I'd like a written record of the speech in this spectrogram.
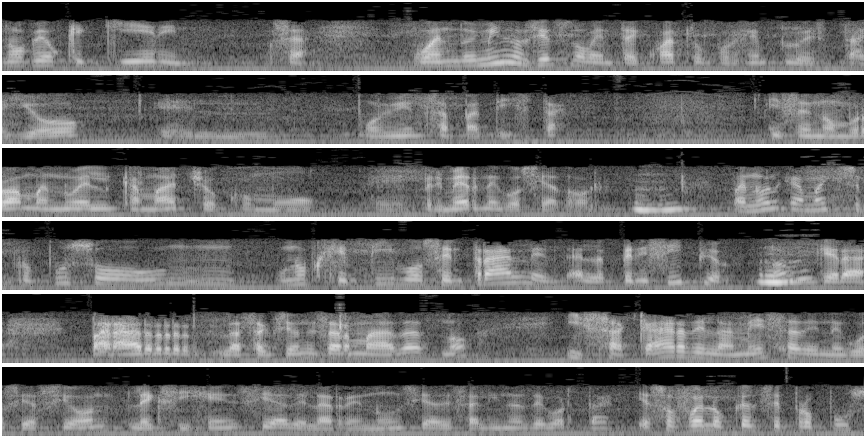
no veo que quieren. O sea, cuando en 1994, por ejemplo, estalló el movimiento zapatista y se nombró a Manuel Camacho como eh, primer negociador. Manuel Camacho se propuso un, un objetivo central al principio, que era parar las acciones armadas, ¿no? y sacar de la mesa de negociación la exigencia de la renuncia de Salinas de Gortari. Eso fue lo que él se propuso.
